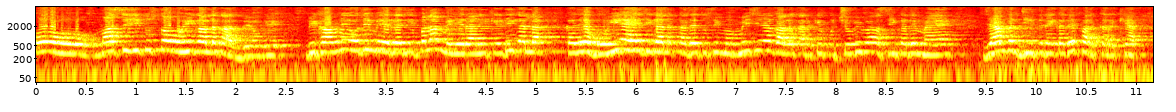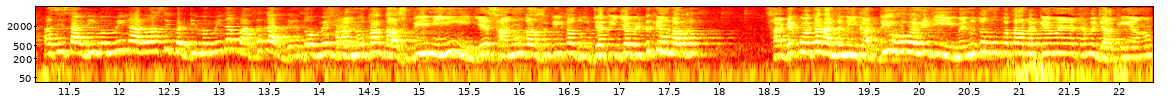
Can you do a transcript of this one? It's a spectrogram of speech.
ਓਹ ਮਾਸੀ ਜੀ ਤੁਸੀਂ ਤਾਂ ਉਹੀ ਗੱਲ ਕਰਦੇ ਹੋਗੇ ਵੀ ਖਾਵਣੀ ਉਹਦੀ ਮੇਰੇ ਦੀ ਭਲਾ ਮੇਰੇ ਵਾਲੀ ਕਿਹੜੀ ਗੱਲ ਆ? ਕਦੇ ਹੋਈ ਇਹ ਜੀ ਗੱਲ? ਕਦੇ ਤੁਸੀਂ ਮੰਮੀ ਜੀ ਨਾਲ ਗੱਲ ਕਰਕੇ ਪੁੱਛੋ ਵੀ ਅਸੀਂ ਕਦੇ ਮੈਂ ਜਾਂ ਗਰਜੀਤ ਨੇ ਕਦੇ ਫ਼ਰਕ ਰੱਖਿਆ? ਅਸੀਂ ਸਾਡੀ ਮੰਮੀ ਨਾਲੋਂ ਅਸੀਂ ਵੱਡੀ ਮੰਮੀ ਦਾ ਵੱਧ ਕਰਦੇ ਹਾਂ ਦੋਵੇਂ ਜਣੇ। ਸਾਨੂੰ ਤਾਂ ਦੱਸਦੀ ਨਹੀਂ। ਜੇ ਸਾਨੂੰ ਦੱਸਦੀ ਤਾਂ ਦੂਜਾ ਤੀਜਾ ਬਿੱਡ ਕਿਉਂ ਲੱਗਦਾ? ਸਾਡੇ ਕੋਲ ਤਾਂ ਗੱਲ ਨਹੀਂ ਕਰਦੀ ਉਹ ਇਹ ਜੀ। ਮੈਨੂੰ ਤਾਂ ਮੂੰਹ ਪਤਾ ਲੱਗਿਆ ਮੈਂ ਆਖਿਆ ਮੈਂ ਜਾ ਕੇ ਆਵਾਂ।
